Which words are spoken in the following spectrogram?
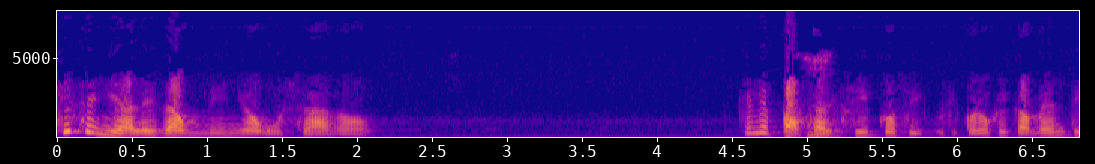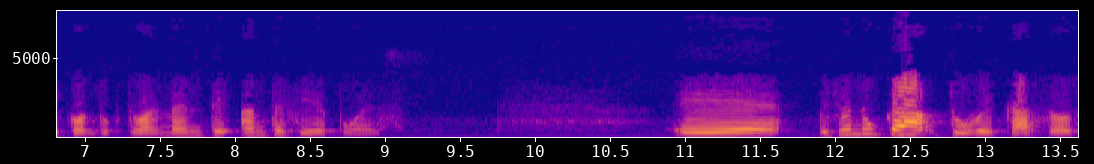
¿Qué señales da un niño abusado? ¿Qué le pasa al chico psi- psicológicamente y conductualmente antes y después? Eh, yo nunca tuve casos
